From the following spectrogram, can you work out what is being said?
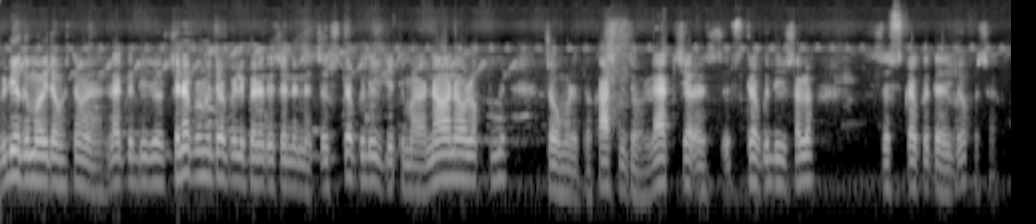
વીડિયો ગમે હોય તો તમે લાઈક કરી દીજો. ચેનલ પર મિત્રો પેલી પહેલાં તો ચેનલને સબસ્ક્રાઈબ કરી દીજો. જેથી મારા નવા નવા લોકો તમને જોવા મળે. તો ખાસ મિત્રો લાઈક શેર અને સબસ્ક્રાઈબ કરી દીજો. ચાલો સબસ્ક્રાઈબ કરતા રહેજો પછી.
